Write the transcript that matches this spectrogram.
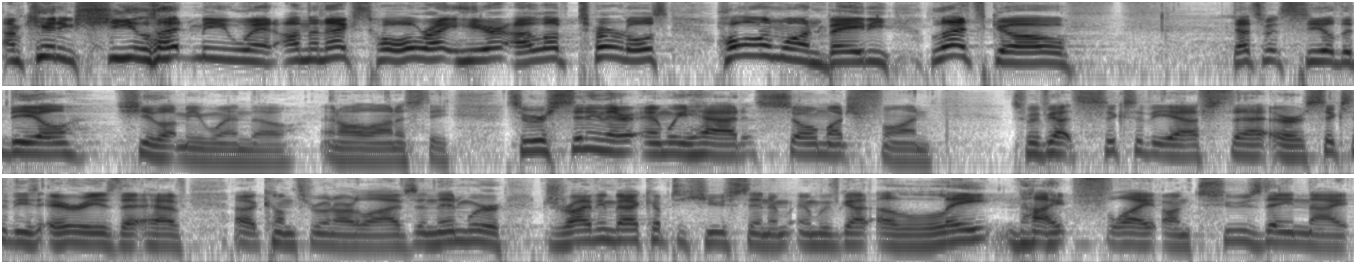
I'm kidding. She let me win. On the next hole right here, I love turtles. Hole in one, baby. Let's go. That's what sealed the deal. She let me win, though, in all honesty. So we were sitting there and we had so much fun. So we've got six of the Fs that, or six of these areas that have uh, come through in our lives. And then we're driving back up to Houston and, and we've got a late night flight on Tuesday night.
